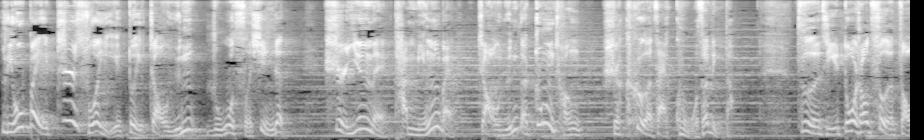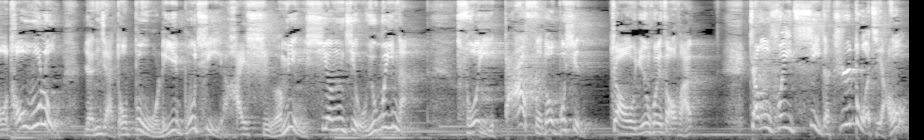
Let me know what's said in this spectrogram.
刘备之所以对赵云如此信任，是因为他明白赵云的忠诚是刻在骨子里的。自己多少次走投无路，人家都不离不弃，还舍命相救于危难，所以打死都不信赵云会造反。张飞气得直跺脚，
